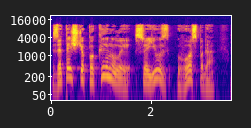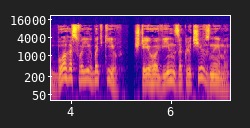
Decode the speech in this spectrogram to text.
за те, що покинули союз Господа, Бога своїх батьків, що його він заключив з ними,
